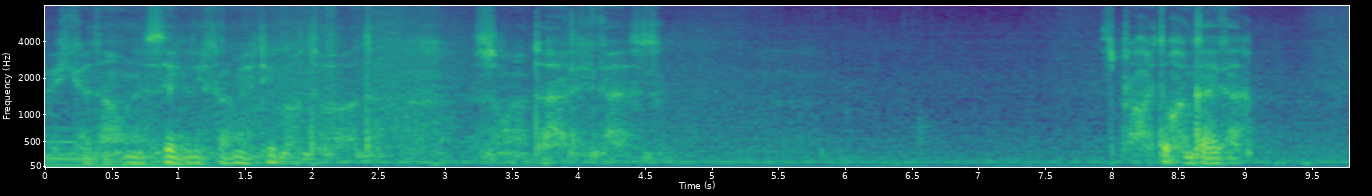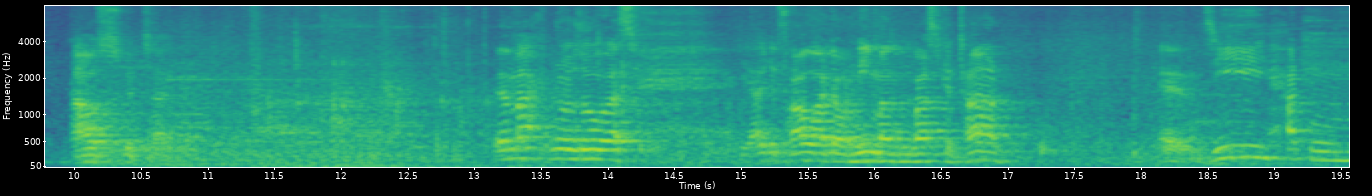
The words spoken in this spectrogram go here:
Ewigkeit, Amen. Segne dich, der allmächtige Gott, der Vater, der Sohn und der Heilige Geist. Jetzt brauche ich doch einen Geiger. Ausgezeichnet. Er macht nur sowas. Die alte Frau hat doch niemandem was getan. Äh, Sie hatten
